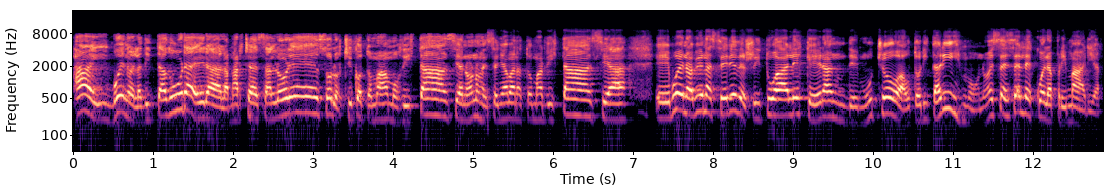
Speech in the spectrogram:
ay, bueno, la dictadura era la marcha de San Lorenzo, los chicos tomábamos distancia, ¿no? Nos enseñaban a tomar distancia. Eh, bueno, había una serie de rituales que eran de mucho autoritarismo, ¿no? Esa, es la escuela primaria.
